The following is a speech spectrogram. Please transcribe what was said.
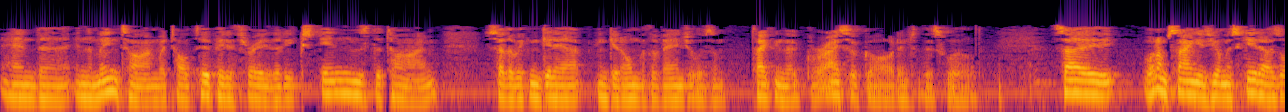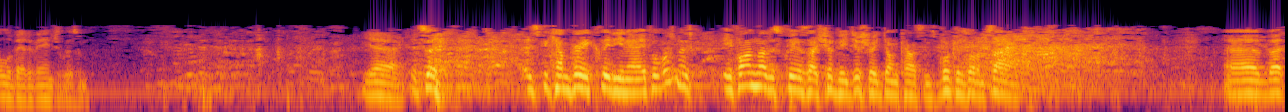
And uh, in the meantime, we're told 2 Peter 3 that he extends the time so that we can get out and get on with evangelism, taking the grace of God into this world. So what I'm saying is your mosquito is all about evangelism. Yeah, it's a, it's become very clear. To you now. if it wasn't as, if I'm not as clear as I should be, just read Don Carson's book, is what I'm saying. Uh, but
